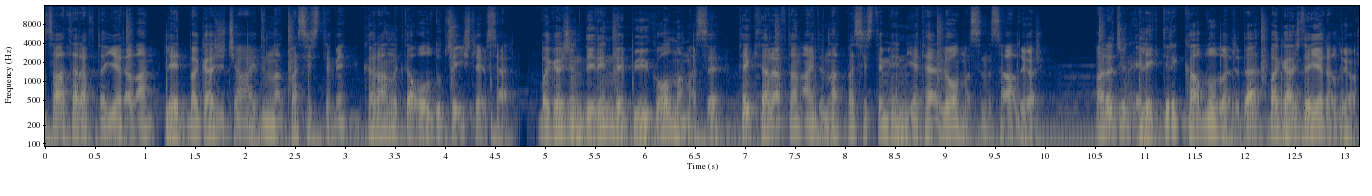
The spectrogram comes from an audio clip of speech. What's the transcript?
Sağ tarafta yer alan LED bagaj içi aydınlatma sistemi karanlıkta oldukça işlevsel. Bagajın derin ve büyük olmaması tek taraftan aydınlatma sisteminin yeterli olmasını sağlıyor. Aracın elektrik kabloları da bagajda yer alıyor.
